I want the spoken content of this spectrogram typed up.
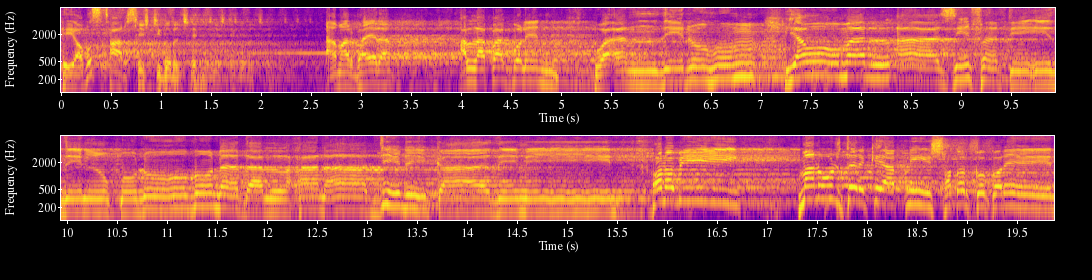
এই অবস্থার সৃষ্টি করেছে আমার ভাইয়েরা আল্লাহ পাক বলেন وأنذرهم يوم الآزفة إذ القلوب لدى الحناجر كاذمين অনবী মানুষদেরকে আপনি সতর্ক করেন।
